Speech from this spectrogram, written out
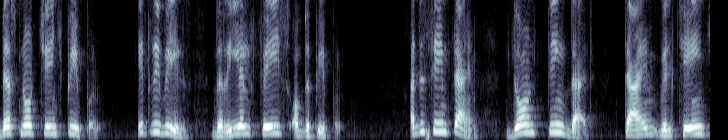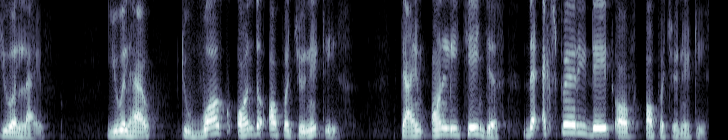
does not change people, it reveals the real face of the people. At the same time, don't think that time will change your life. You will have to work on the opportunities. Time only changes the expiry date of opportunities.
